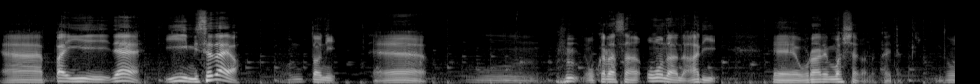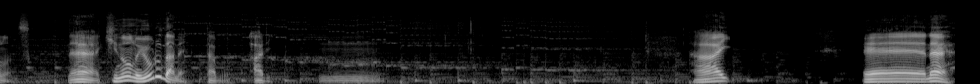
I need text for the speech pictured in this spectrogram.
あやっぱりいいねいい店だよ。本当に。ねうん。岡田さんオーナーのアリえーおられましたかね書いてあるけどうなんですかねね昨日の夜だね多分ありうんはいえー、ね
